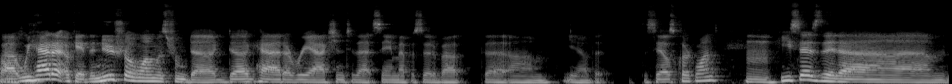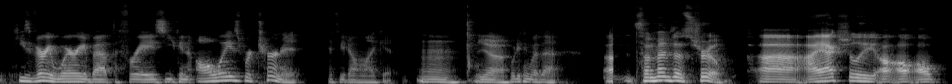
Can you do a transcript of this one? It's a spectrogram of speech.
Uh, we had a okay. The neutral one was from Doug. Doug had a reaction to that same episode about the um, you know, the the sales clerk one. Hmm. He says that um, he's very wary about the phrase "you can always return it if you don't like it." Hmm. Yeah. What do you think about that? Uh, sometimes that's true. Uh, I actually, I'll, I'll, I'll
